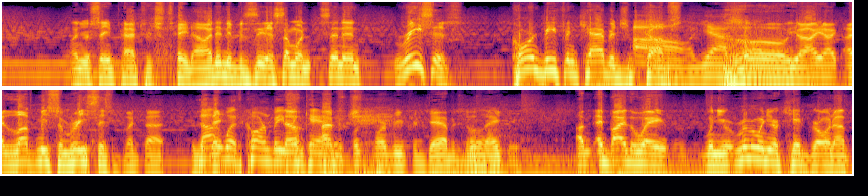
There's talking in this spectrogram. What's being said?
on your St. Patrick's Day. Now, I didn't even see this. Someone sent in Reese's corned beef and cabbage cups. Oh, yeah. I Oh yeah, I, I I love me some Reese's, but uh, Not they- with corned beef no, and cabbage. not with corned beef and cabbage. No, Oh. thank you. Um, and by the way, when you remember when you were a kid growing up,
